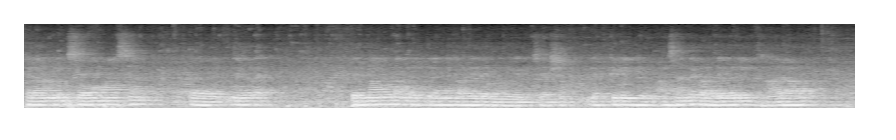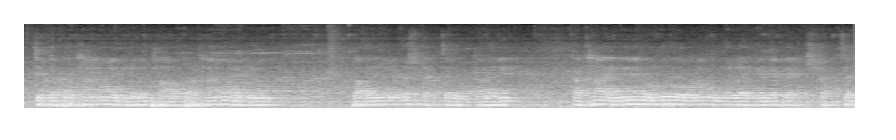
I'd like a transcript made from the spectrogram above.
കലാമണ്ഡലം സോമാസം ഞങ്ങളുടെ പെരുമാനോട് അമ്പലത്തിൽ തന്നെ കളരി തുടങ്ങുകയും ശേഷം ലക്കിടിയിലും ആശാന്റെ കളരികളിൽ ധാരാളം ചിത്രപ്രധാനമായിട്ടുള്ളതും ഭാവപ്രധാനമായിട്ടുള്ളതും പദങ്ങളുടെ സ്ട്രക്ചറും കളരി കഥ എങ്ങനെ കൊണ്ടുപോകണം എന്നുള്ളതിന്റെയൊക്കെ സ്ട്രക്ചർ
